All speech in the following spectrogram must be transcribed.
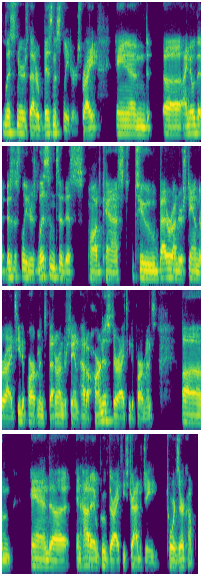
listeners that are business leaders, right? And uh, I know that business leaders listen to this podcast to better understand their IT departments, better understand how to harness their IT departments. Um, and uh, and how to improve their IT strategy towards their company.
